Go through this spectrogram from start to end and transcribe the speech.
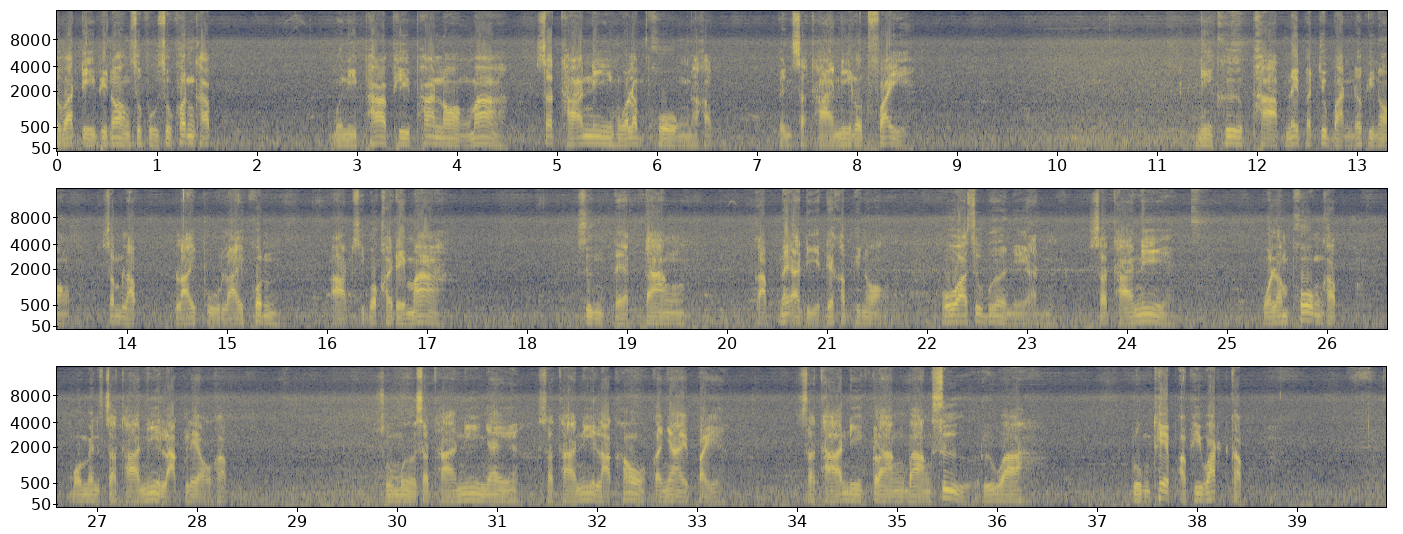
สวัสดีพี่น้องสุภูสุขคนครับมือนี้ผ้าพีผ้านองมาสถานีหัวลำโพงนะครับ เป็นสถานีรถไฟ นี่คือภาพในปัจจุบันเด้อพี่น้องสำหรับหลายผู้หลายคนอาจสิบ่ค่อยได้มาซึ่งแตกต่างกับในอดีตเด้ครับพี่น้อง เพราะว่าซูเบอร์เนี่ยนสถานีหัวลำโพงครับโมเมนสถานีหลักแล้วครับ สูมือสถานีใหญ่สถานีหลักเข้ากระย่ายไป สถานีกลางบางซื่อหรือว่ากรุงเทพอภิวัตกับ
